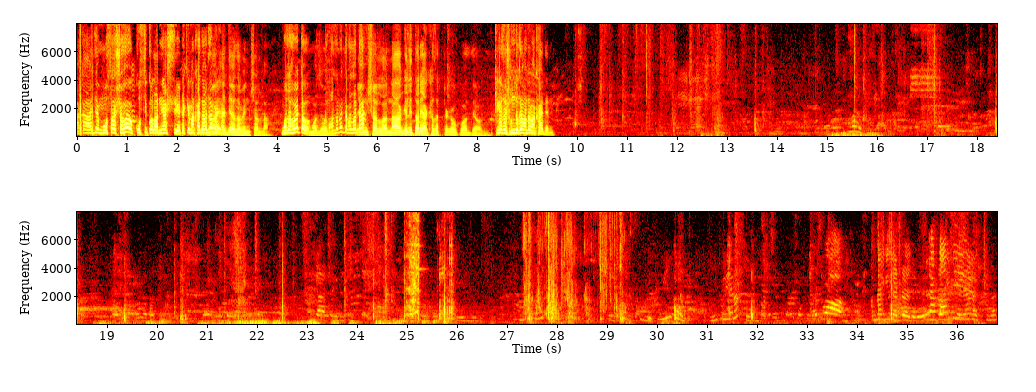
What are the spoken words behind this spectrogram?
কাকা আজ যে মশা সহ কচি কলা নিয়ে আসছি এটাকে মাখায় দেওয়া যাবে? মাখায় দেওয়া যাবে ইনশাল্লাহ। মজা হবে তো? মজা খাওয়া হবে যাবে তো কলাটা? ইনশাল্লাহ না গেলে তার এক হাজার টাকা উপহার দেওয়া হবে। ঠিক আছে সুন্দর করে আমাদের মাখায় দেন। Gua lagi.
